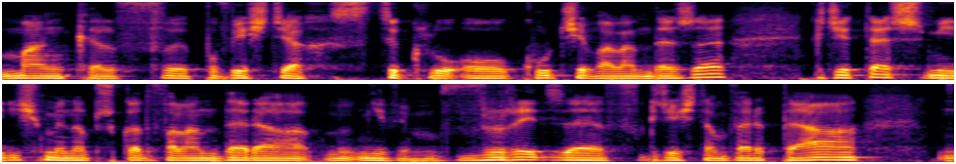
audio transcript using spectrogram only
Mankel w powieściach z cyklu o Kurcie Walanderze, gdzie też mieliśmy na przykład Walandera, nie wiem, w Rydze, gdzieś tam w RPA, y,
